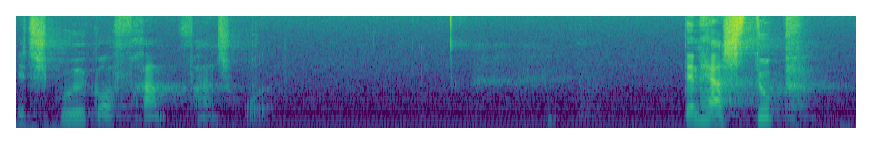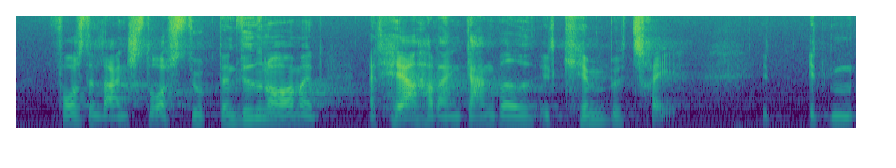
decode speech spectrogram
Et skud går frem fra hans rod. Den her stup, forestil dig en stor stup, den vidner om, at, at her har der engang været et kæmpe træ. Et, et,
